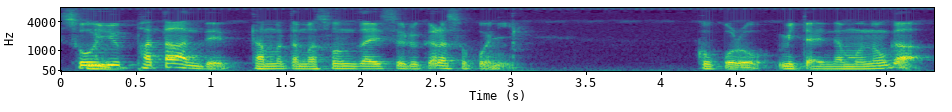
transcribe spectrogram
そういうパターンでたまたま存在するからそこに心みたいなものが、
